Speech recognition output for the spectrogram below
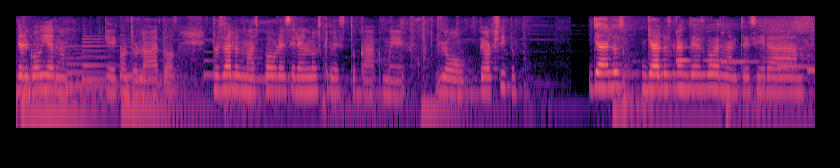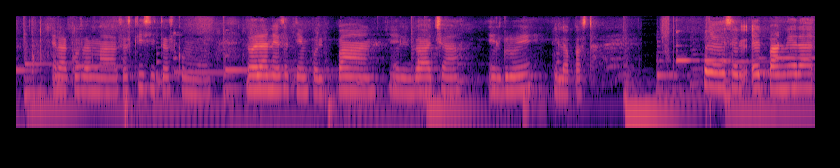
del gobierno que controlaba todo. Entonces a los más pobres eran los que les tocaba comer lo peorcito. Ya los, ya los grandes gobernantes era, era cosas más exquisitas como lo era en ese tiempo el pan, el gacha, el grue y la pasta. Pues el, el pan era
